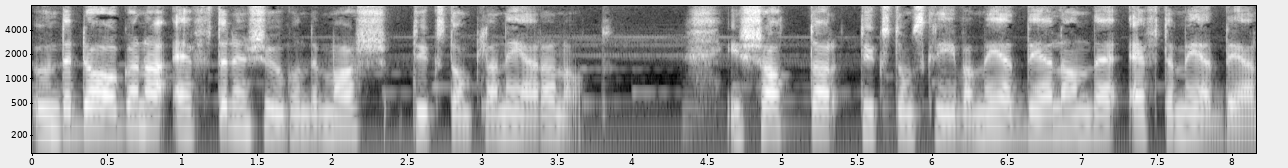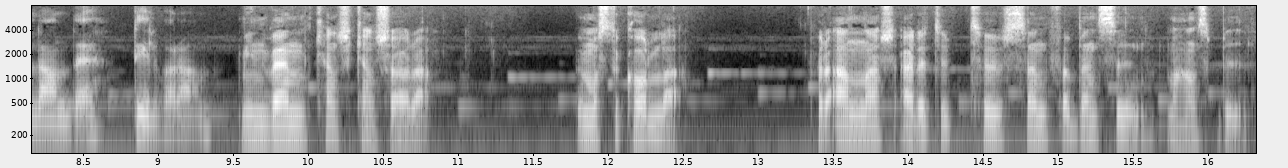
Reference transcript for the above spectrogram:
Under dagarna efter den 20 mars tycks de planera något. I chattar tycks de skriva meddelande efter meddelande till varann. Min vän kanske kan köra. Vi måste kolla. För annars är det typ tusen för bensin med hans bil.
